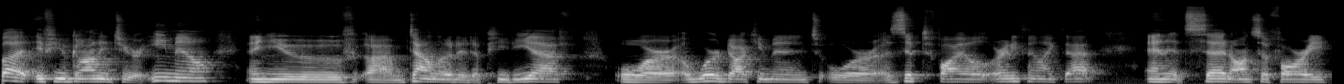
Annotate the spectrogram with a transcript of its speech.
But if you've gone into your email and you've um, downloaded a PDF or a Word document or a zipped file or anything like that, and it said on Safari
